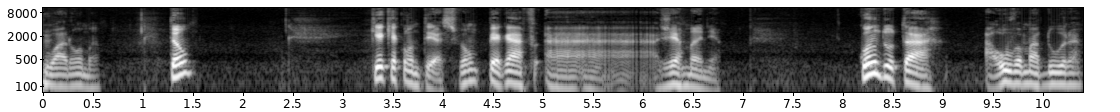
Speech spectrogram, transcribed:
O aroma. Então, o que, que acontece? Vamos pegar a, a- a Germânia. Quando está a uva madura,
